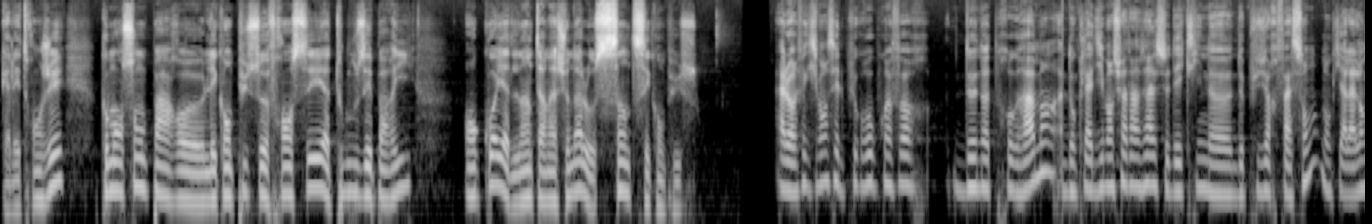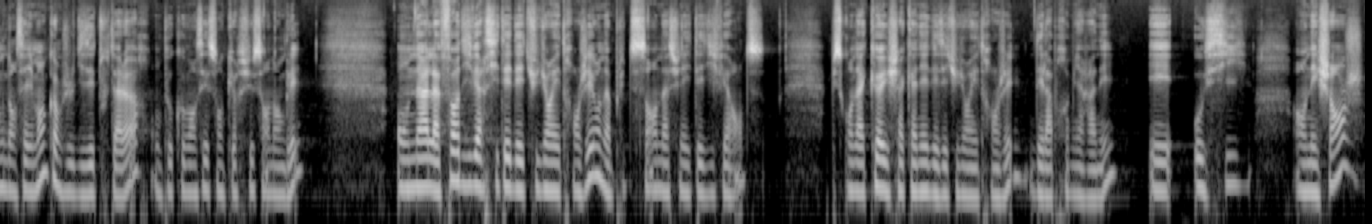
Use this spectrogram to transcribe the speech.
qu'à l'étranger. Commençons par euh, les campus français à Toulouse et Paris. En quoi il y a de l'international au sein de ces campus? Alors effectivement, c'est le plus gros point fort de notre programme. Donc la dimension internationale se décline euh, de plusieurs façons. Donc il y a la langue d'enseignement, comme je le disais tout à l'heure. On peut commencer son cursus en anglais. On a la forte diversité d'étudiants étrangers. On a plus de 100 nationalités différentes, puisqu'on accueille chaque année des étudiants étrangers dès la première année. Et aussi en échange,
